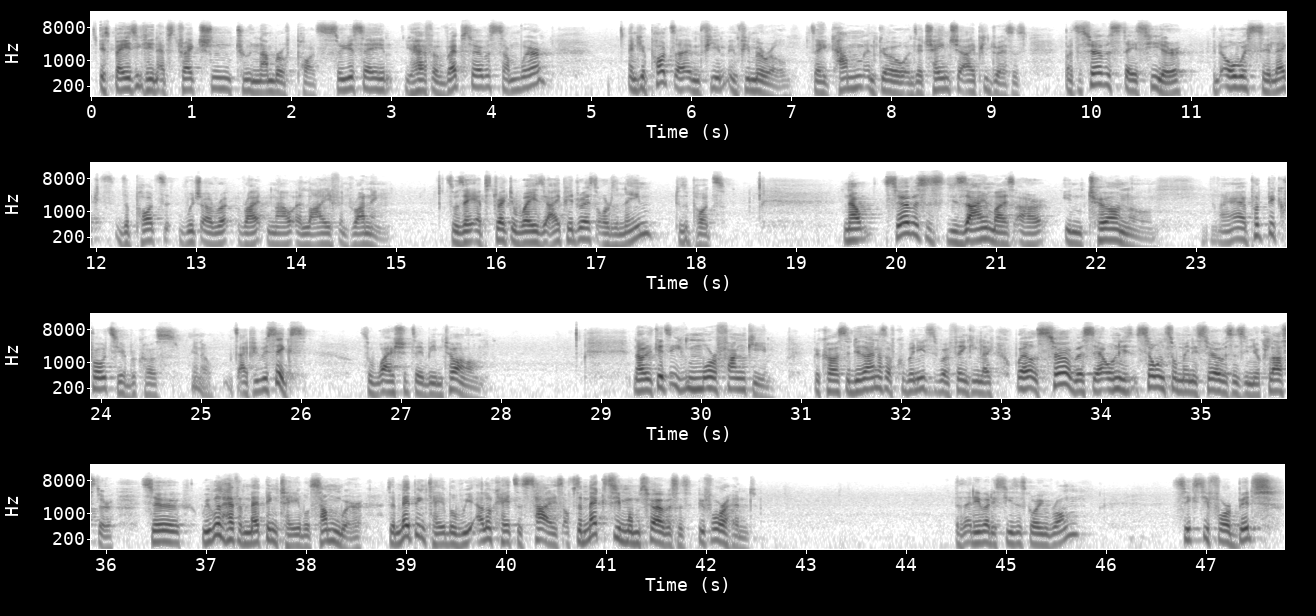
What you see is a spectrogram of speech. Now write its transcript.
is basically an abstraction to a number of pods. So you say you have a web service somewhere, and your pods are ephemeral. They come and go, and they change their IP addresses. But the service stays here and always selects the pods which are right now alive and running. So they abstract away the IP address or the name to the pods. Now, services design-wise are internal. I put big quotes here because, you know, it's IPv6. So why should they be internal? Now, it gets even more funky because the designers of Kubernetes were thinking like, well, a service, there are only so and so many services in your cluster. So we will have a mapping table somewhere. The mapping table, we allocate the size of the maximum services beforehand. Does anybody see this going wrong? 64-bit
